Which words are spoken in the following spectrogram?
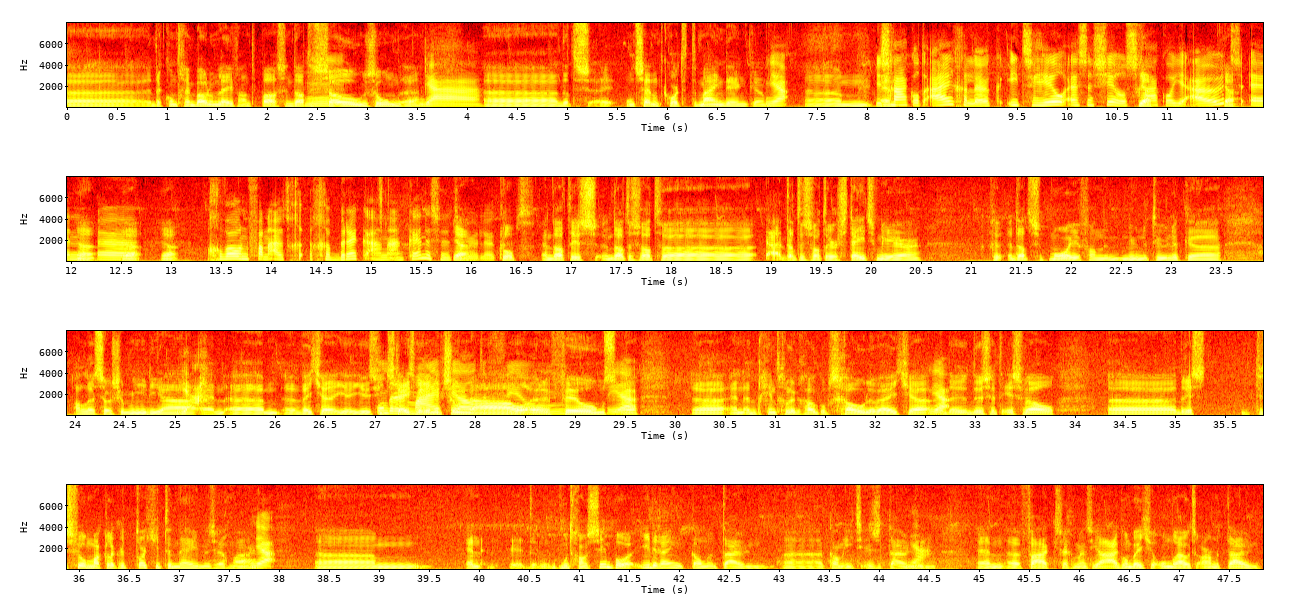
daar komt geen bodemleven aan te pas. En dat is Mm. zo zonde. Ja, Eh, dat is eh, ontzettend korte termijn denken. ja. Ehm, Je en- schakelt eigenlijk iets heel essentieels, Ja. schakel je uit. Ja, En ja, eh, ja, ja. gewoon vanuit ge- gebrek aan, aan kennis natuurlijk. Ja, klopt. En dat is, en dat is, wat, ja, dat is wat er steeds meer. Dat is het mooie van nu- natuurlijk. eh, alle social media Ja. en ehm, eh, weet je, je, je ziet steeds meer in het journaal, eh, film. films. Ja. eh, en het begint gelukkig ook op scholen, weet je. Ja. De- dus het is wel, er is, het is veel makkelijker tot je te nemen, zeg maar. Ja, Ehm, en het, het moet gewoon simpel. Iedereen kan een tuin, kan iets in zijn tuin doen. En vaak zeggen mensen, ja, ik wil een beetje onderhoudsarme tuin.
